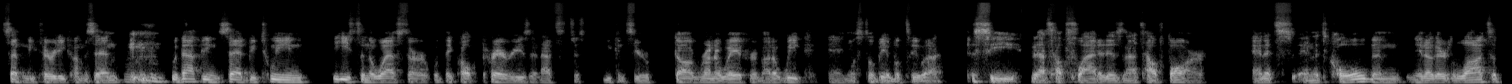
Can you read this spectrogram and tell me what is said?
70 30 comes in. Mm-hmm. With that being said, between the east and the west are what they call prairies, and that's just you can see your dog run away for about a week, and you'll still be able to uh, to see that's how flat it is, and that's how far and it's and it's cold and you know there's lots of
